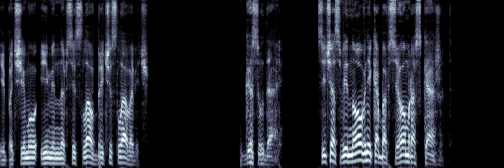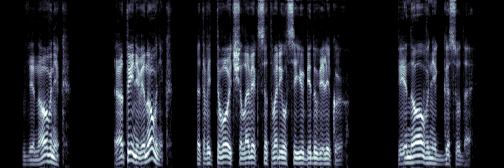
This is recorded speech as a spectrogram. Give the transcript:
И почему именно Всеслав Бречеславович? Государь, сейчас виновник обо всем расскажет. Виновник? А ты не виновник? Это ведь твой человек сотворил сию беду великую. «Виновник, государь,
